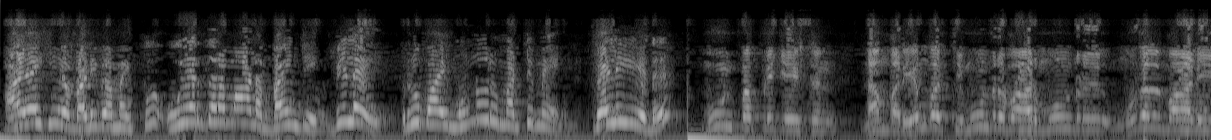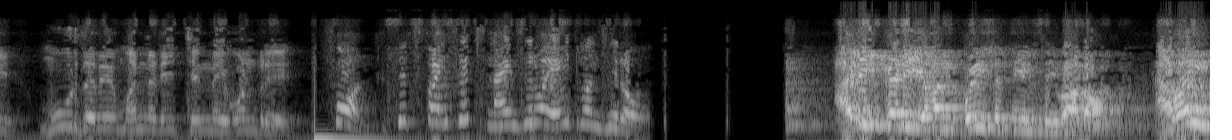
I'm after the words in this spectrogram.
அழகிய வடிவமைப்பு உயர்தரமான பைண்டிங் விலை ரூபாய் முன்னூறு மட்டுமே. வெளியீடு. மூன் பப்ளிகேஷன் நம்பர் எண்பத்தி மூன்று பார் மூன்று முதல் மாடி மூர்தரு மன்னடி சென்னை ஒன்று. Phone six five six nine zero eight one zero அடிக்கடி எவன் பொய் சத்தியம் செய்வானோ அவன்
